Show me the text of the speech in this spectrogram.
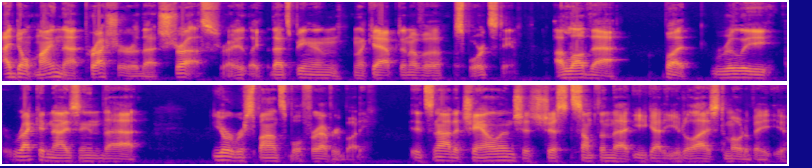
I don't mind that pressure or that stress, right? Like that's being the captain of a sports team. I love that. But really recognizing that you're responsible for everybody. It's not a challenge, it's just something that you got to utilize to motivate you.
